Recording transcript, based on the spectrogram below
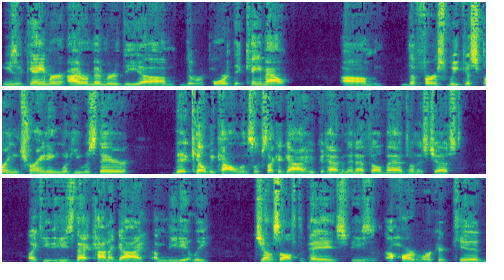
he's a gamer. I remember the um, the report that came out um, the first week of spring training when he was there that Kelby Collins looks like a guy who could have an NFL badge on his chest. Like he, he's that kind of guy immediately. Jumps off the page. He's a hard worker kid.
